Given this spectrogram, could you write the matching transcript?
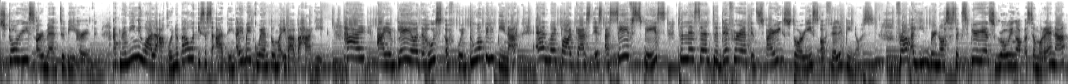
Stories are meant to be heard. At naniniwala ako na bawat isa sa atin ay may kwento maibabahagi. Hi! I am Cleo, the host of Kwentuang Pilipina, and my podcast is a safe space to listen to different inspiring stories of Filipinos. From Ayin Bernosa's experience growing up as a Morena,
